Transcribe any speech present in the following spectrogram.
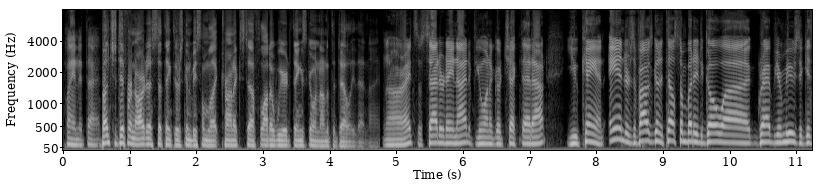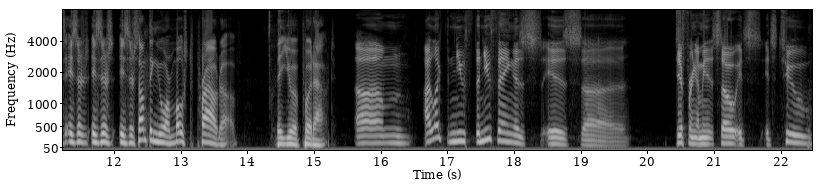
playing at that. bunch of different artists. I think there's going to be some electronic stuff, a lot of weird things going on at the deli that night. All right, so Saturday night, if you want to go check that out, you can. Anders, if I was going to tell somebody to go uh, grab your music, is is there is there is there something you are most proud of that you have put out? Um, I like the new the new thing is is uh different. I mean, it's so it's it's two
